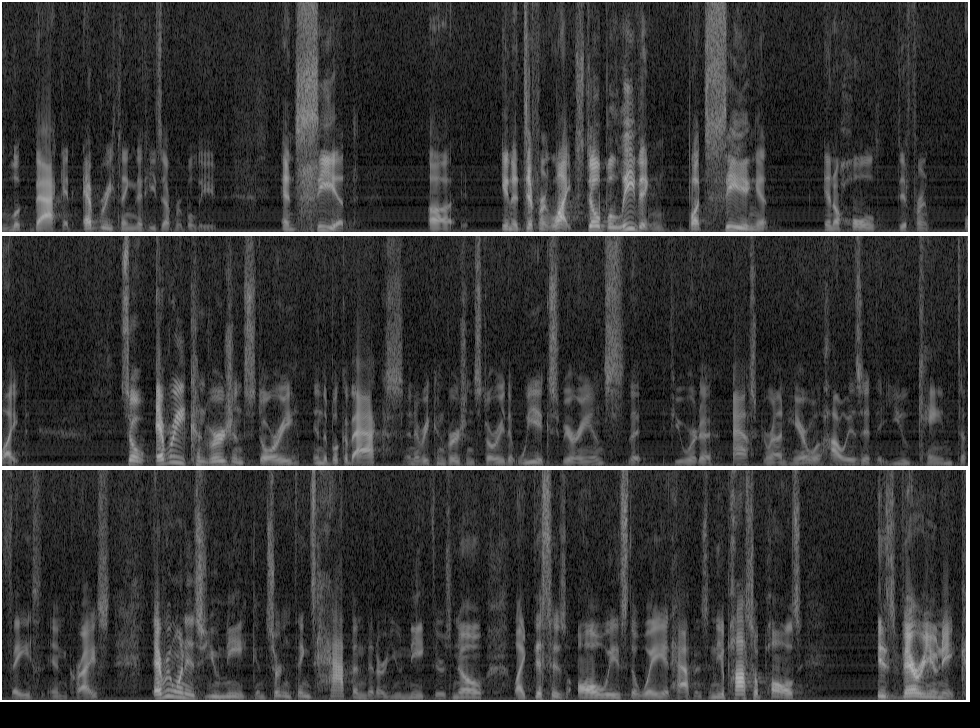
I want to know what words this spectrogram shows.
look back at everything that he's ever believed and see it uh, in a different light. Still believing, but seeing it in a whole different light. So, every conversion story in the book of Acts and every conversion story that we experience that if you were to ask around here, well, how is it that you came to faith in Christ? Everyone is unique, and certain things happen that are unique. There's no, like, this is always the way it happens. And the Apostle Paul's is very unique.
